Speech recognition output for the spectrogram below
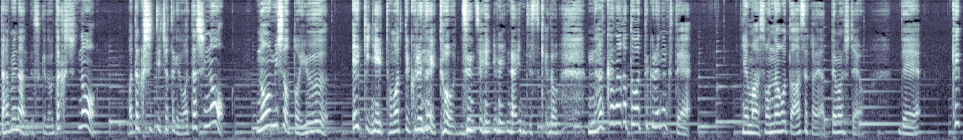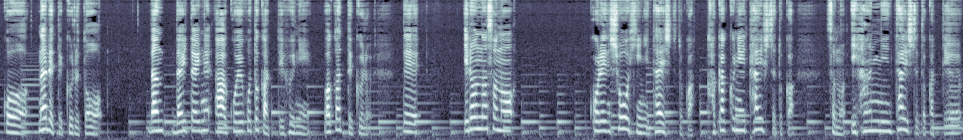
ダメなんですけど私の私って言っちゃったけど私の脳みそという駅に止まってくれないと全然意味ないんですけどなかなか止まってくれなくていやまあそんなこと朝からやってましたよ。で結構慣れてくるとだだいたいねああこういうことかっていうふうに分かってくる。でいろんなそのこれ商品に対してとか価格に対してとかその違反に対してとかっていう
